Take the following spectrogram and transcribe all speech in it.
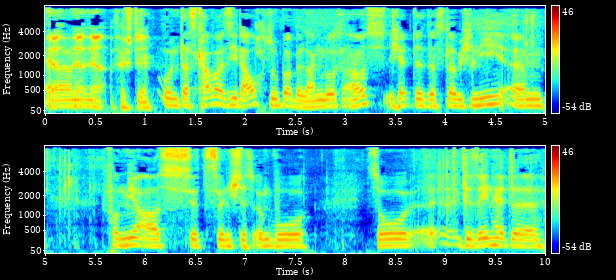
Ja, ähm, ja, ja, verstehe. Und das Cover sieht auch super belanglos aus. Ich hätte das, glaube ich, nie ähm, von mir aus, jetzt, wenn ich das irgendwo so äh, gesehen hätte,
